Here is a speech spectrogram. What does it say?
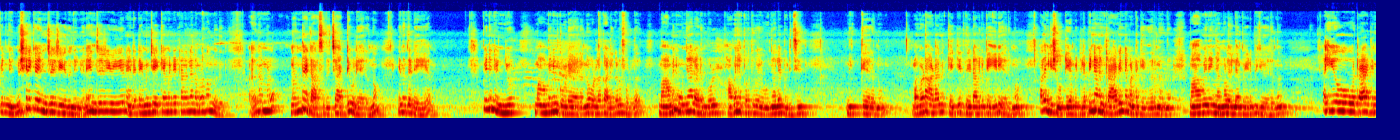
പിന്നെ ഞുഞ്ഞു ശരിക്കും എൻജോയ് ചെയ്തു. ഞുഞ്ഞുവിനെ എൻജോയ് ചെയ്യുകയും എന്റർടൈൻമെന്റ് ചെയ്യിക്കാൻ വേണ്ടിയിട്ടാണല്ലോ നമ്മൾ വന്നത്. അത് നമ്മൾ നന്നായിട്ട് ആസ്വദിച്ച് അടിപൊളിയായിരുന്നു ഇന്നത്തെ ഡേ പിന്നെ ഞുഞ്ഞു മാമനും കൂടെയായിരുന്നു. ഉള്ള കളികൾ ഫുള്ള് മാമൻ ഊഞ്ഞാലാടുമ്പോൾ അവനപ്പുറത്ത് പോയി ഊഞ്ഞാലെ പിടിച്ച് നിൽക്കുകയായിരുന്നു. അവനോട് ആടാൻ കയറ്റിയിരുത്തിയിട്ട് അവന് പേടിയായിരുന്നു. അതെനിക്ക് ഷൂട്ട് ചെയ്യാൻ പറ്റില്ല. പിന്നെ അവൻ ഡ്രാഗന്റെ മണ്ടയ്ക്ക് കയറി നിന്ന് മാമനെ ഞങ്ങളെല്ലാം പേടിപ്പിക്കുമായിരുന്നു അയ്യോ ഡ്രാഗൻ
